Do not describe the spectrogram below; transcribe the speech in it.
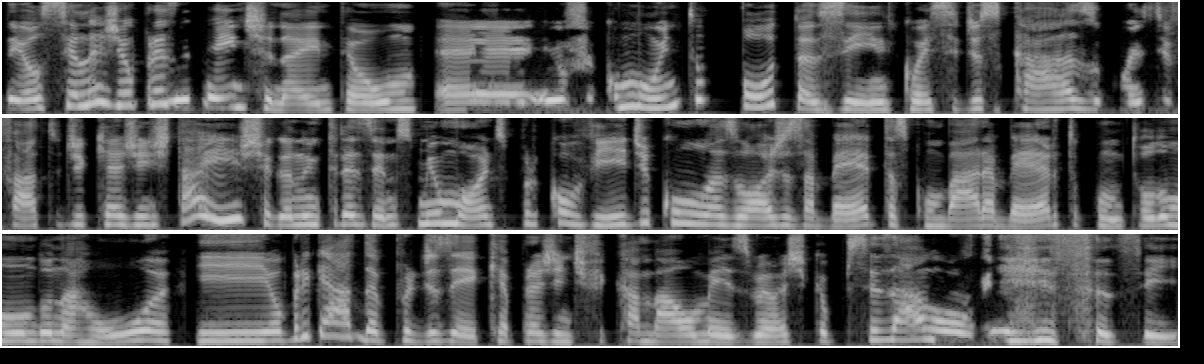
Deus, se elegeu presidente, né? Então, é, eu fico muito puta, assim, com esse descaso, com esse fato de que a gente tá aí, chegando em 300 mil mortes por Covid, com as lojas abertas, com bar aberto, com todo mundo na rua. E obrigada por dizer que é pra gente ficar mal mesmo. Eu acho que eu precisava ouvir isso, assim.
